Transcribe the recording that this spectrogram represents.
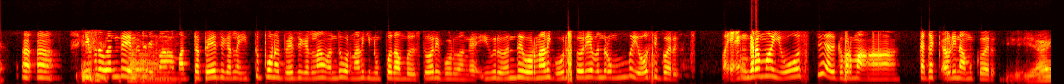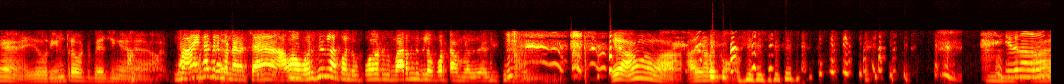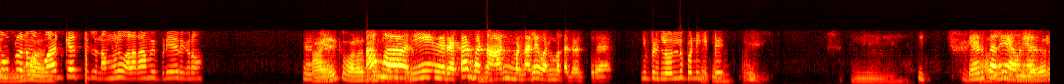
இவரு வந்து என்ன தெரியுமா மத்த பேஜுகள்லாம் இத்து போன பேஜுகள்லாம் வந்து ஒரு நாளைக்கு முப்பது ஐம்பது ஸ்டோரி போடுவாங்க. இவரு வந்து ஒரு நாளைக்கு ஒரு ஸ்டோரியே வந்து ரொம்ப யோசிப்பாரு. பயங்கரமா யோசிச்சு அதுக்கப்புறமா ஆ, கஜக் அப்படின்னு அமுக்குவாரு. ஏங்க இது ஒரு இன்ட்ரோவர்ட் பேஜுங்க. நான் என்ன தெரியுமா நினைச்சேன்? அவன் ஒரிஜினல் அக்கௌண்ட் போடுறது மறந்துக்குள்ள. ஏ ஆமா அது நடக்கும். இதனாலதான் மாப்பிள்ள நம்ம சும்மா- பாட்காஸ்ட்ல நம்மளும் வளராம இப்படியே இருக்கிறோம். ஆமா நீ ரெக்கார்ட் பட்டன் ஆன் பண்ணாலே வன்மத்தை கிடைச்சிற இப்படி லொல்லு பண்ணிக்கிட்டு. எடுத்தாலே அவனையாவது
